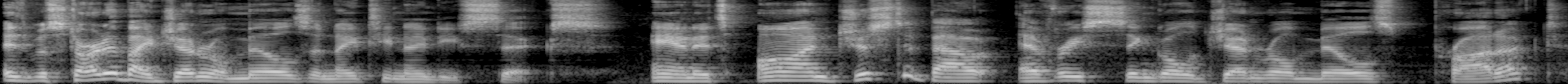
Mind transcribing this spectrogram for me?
it was started by General Mills in 1996, and it's on just about every single General Mills product.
